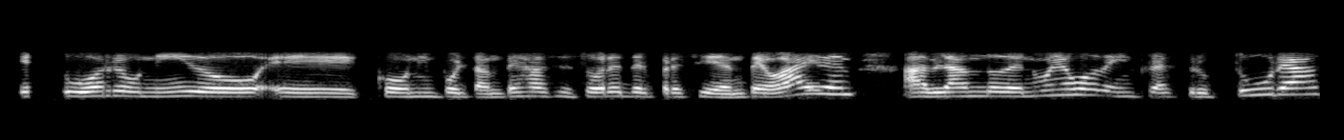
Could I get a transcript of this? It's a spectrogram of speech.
estuvo reunido eh, con importantes asesores del presidente Biden, hablando de nuevo de infraestructura,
